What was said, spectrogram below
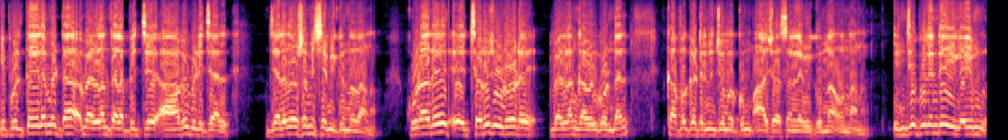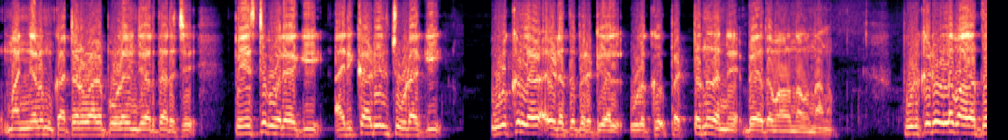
ഈ പുൽത്തൈലം ഇട്ട വെള്ളം തിളപ്പിച്ച് ആവി പിടിച്ചാൽ ജലദോഷം ശമിക്കുന്നതാണ്. കൂടാതെ ചെറു ചൂടോടെ വെള്ളം കവിൾ കൊണ്ടാൽ കഫക്കെട്ടിനും ചുമക്കും ആശ്വാസം ലഭിക്കുന്ന ഒന്നാണ്. ഇഞ്ചിപ്പുലിന്റെ ഇലയും മഞ്ഞളും കറ്റർവാഴപ്പൂളയും ചേർത്ത് അരച്ച് പേസ്റ്റ് പോലെയാക്കി അരിക്കാടിയിൽ ചൂടാക്കി ഉളുക്കുള്ള ഇടത്ത് പുരട്ടിയാൽ ഉളുക്ക് പെട്ടെന്ന് തന്നെ ഭേദമാവുന്ന ഒന്നാണ്. പുഴുക്കടിയുള്ള ഭാഗത്ത്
